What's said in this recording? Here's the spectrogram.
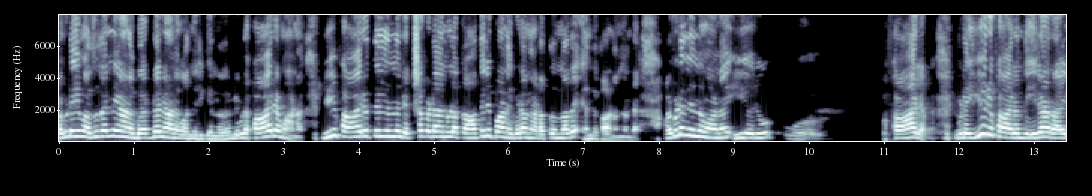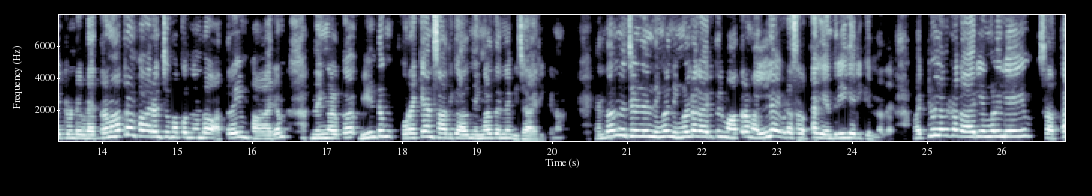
അവിടെയും അത് തന്നെയാണ് ബർഡനാണ് വന്നിരിക്കുന്നത്. ഇവിടെ ഭാരമാണ്. ഈ ഭാരത്തിൽ നിന്ന് രക്ഷപ്പെടാനുള്ള കാത്തിരിപ്പാണ് ഇവിടെ നടത്തുന്നത് എന്ന് കാണുന്നുണ്ട്. അവിടെ നിന്നുമാണ് ഈ ഒരു ഭാരം. ഇവിടെ ഈ ഒരു ഭാരം തീരാറായിട്ടുണ്ട്. ഇവിടെ എത്രമാത്രം ഭാരം ചുമക്കുന്നുണ്ടോ അത്രയും ഭാരം നിങ്ങൾക്ക് വീണ്ടും കുറയ്ക്കാൻ സാധിക്കും. അത് നിങ്ങൾ തന്നെ വിചാരിക്കണം. എന്താന്ന് വെച്ച് കഴിഞ്ഞാൽ നിങ്ങൾ നിങ്ങളുടെ കാര്യത്തിൽ മാത്രമല്ല ഇവിടെ ശ്രദ്ധ കേന്ദ്രീകരിക്കുന്നത്. മറ്റുള്ളവരുടെ കാര്യങ്ങളിലെയും ശ്രദ്ധ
